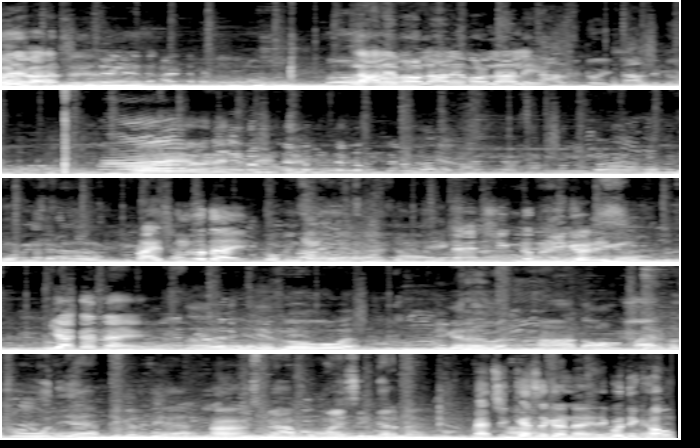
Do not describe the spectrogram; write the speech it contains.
হয়ে যাবে আরামসে লালে মারো লালে মারো লালে ওরে ওরে प्राइस पूल बताए मैचिंग द फिगर्स क्या करना है सर ये जो वो है फिगर हाथ और पैर का जो वो दिया है फिगर दिया है हाँ। इसमें आपको मैचिंग करना है। मैचिंग कैसे करना है? एक बार दिखाओ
